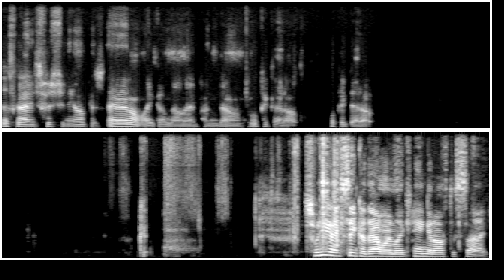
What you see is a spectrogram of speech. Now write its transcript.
This guy's fishing the opposite. I don't like him now that I put him down. We'll pick that up. We'll pick that up. Okay. So what do you guys think of that one, like hanging off the side?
